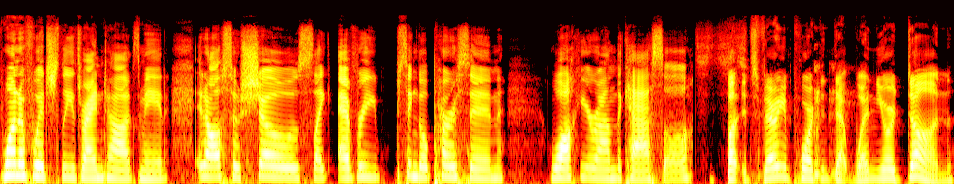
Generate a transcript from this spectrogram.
one of which leads right into Hogsmeade. It also shows like every single person walking around the castle. But it's very important that when you're done,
